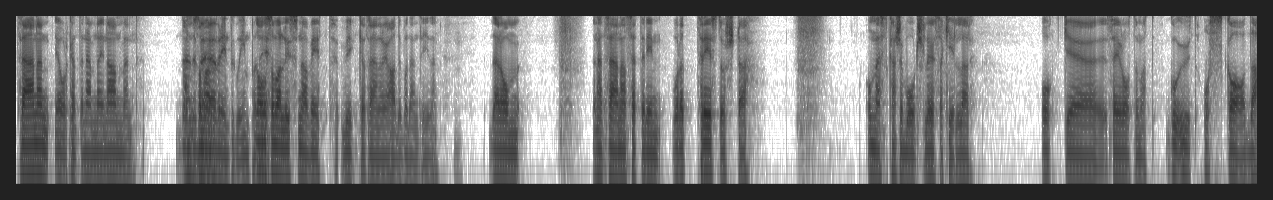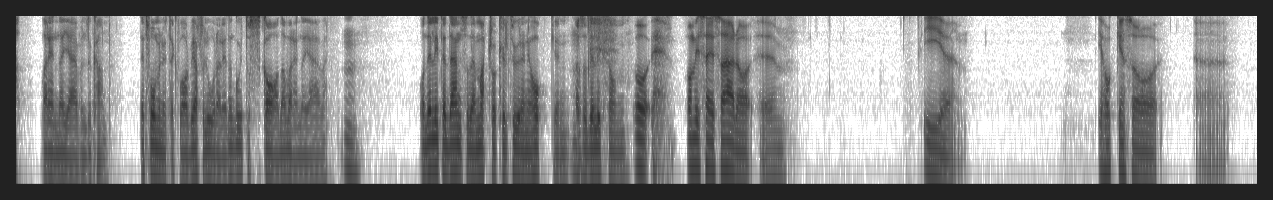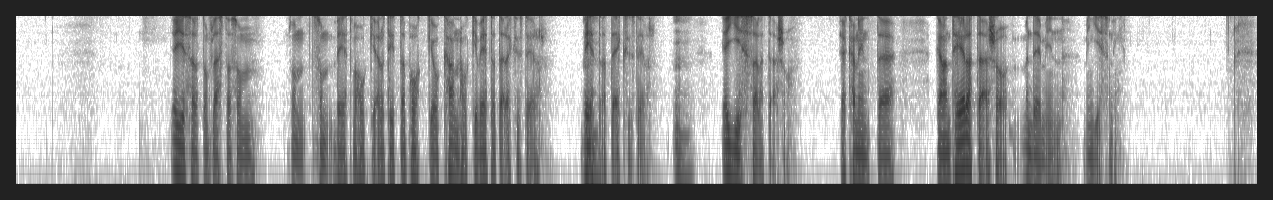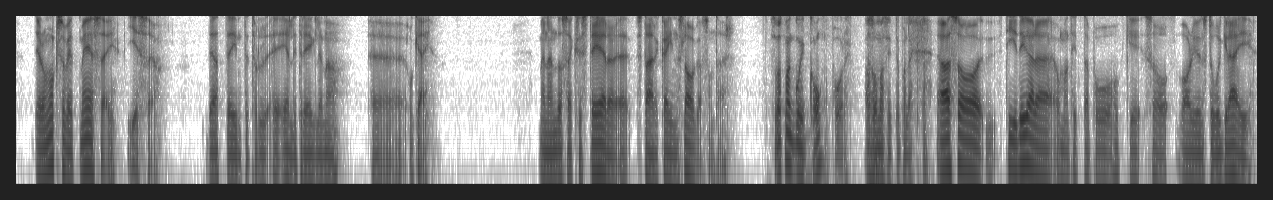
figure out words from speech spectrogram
Tränaren, jag orkar inte nämna i namn men de, Nej, som, behöver har, inte gå in på de det. som har lyssnat vet vilka tränare jag hade på den tiden. Mm. Där de, den här tränaren sätter in våra tre största och mest kanske vårdslösa killar och eh, säger åt dem att gå ut och skada varenda jävel du kan. Det är två minuter kvar, vi har förlorat redan. Gå ut och skada varenda jävel. Mm. Och det är lite den sådär machokulturen i hockeyn. Mm. Alltså det är liksom... Och om vi säger så här då. ehm, I, eh, I hockeyn så... eh, jag gissar att de flesta som, som, som vet vad hockey är och tittar på hockey och kan hockey vet att det existerar. Vet Mm. att det existerar. Mm. Jag gissar att det är så. Jag kan inte garantera att det är så, men det är min, min gissning. Det de också vet med sig, gissar jag, det är att det inte är enligt reglerna eh, okej. Men ändå så existerar det starka inslag av sånt här. Som att man går igång på det. Alltså om man sitter på läktaren. Ja, Alltså, tidigare om man tittar på hockey så var det ju en stor grej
